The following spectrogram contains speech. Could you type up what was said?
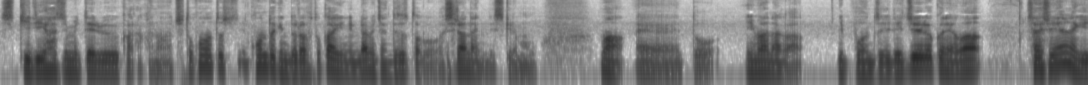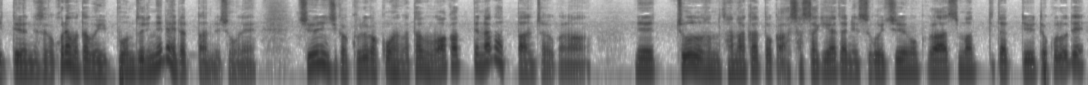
仕切り始めてるからかな。ちょっとこの年、この時にドラフト会議にラミちゃん出とったことは知らないんですけども、まあ、えー、っと、今永一本釣りで、16年は、最初に柳行ってるんですが、これも多分一本釣り狙いだったんでしょうね。中日が来るか後半が多分分かってなかったんちゃうかな。で、ちょうどその田中とか佐々木あたりにすごい注目が集まってたっていうところで、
